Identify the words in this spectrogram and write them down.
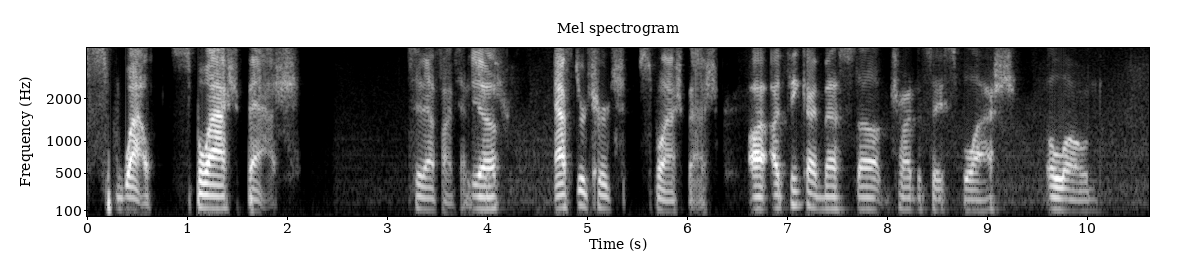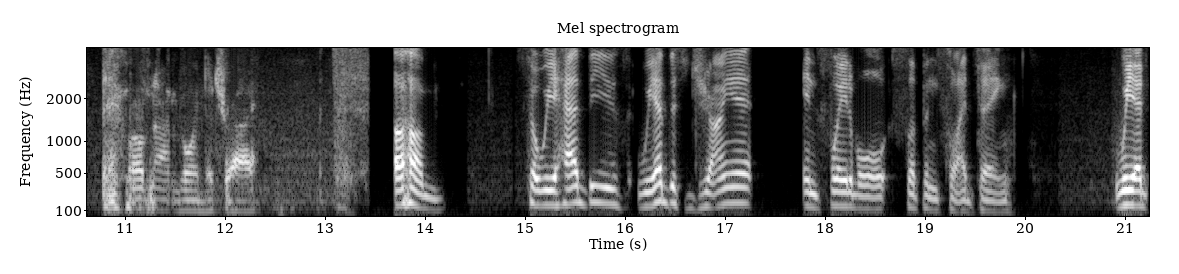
s- wow, splash bash. Say that five times. Yeah. After church splash bash. I, I think I messed up trying to say splash alone. so I'm not going to try. Um, so we had these, we had this giant inflatable slip and slide thing. We had,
